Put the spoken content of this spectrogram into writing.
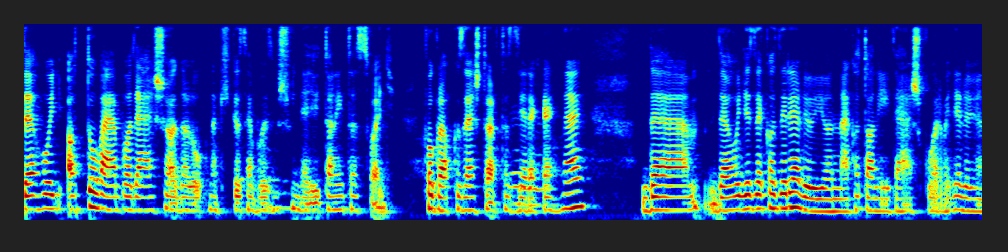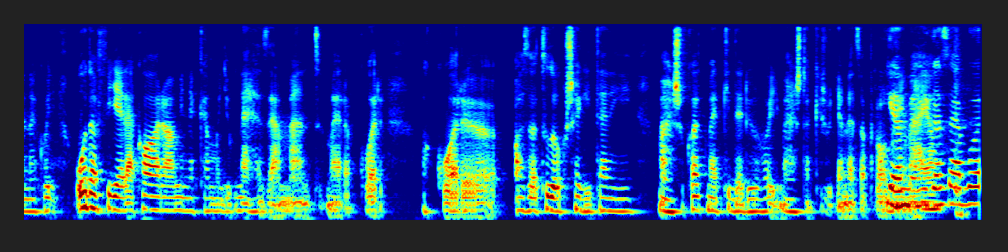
de hogy a továbbadása a daloknak igazából ez most mindegy, hogy tanítasz, vagy foglalkozást tartasz mm. gyerekeknek, de, de hogy ezek azért előjönnek a tanításkor, vagy előjönnek, hogy odafigyelek arra, ami nekem mondjuk nehezen ment, mert akkor akkor azzal tudok segíteni másokat, mert kiderül, hogy másnak is ugyanez a problémája. Igen, igazából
